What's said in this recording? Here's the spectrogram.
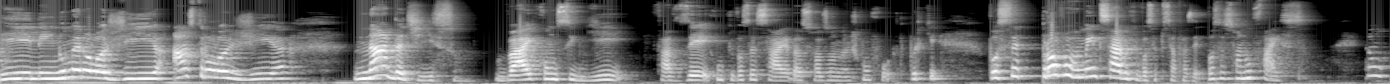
healing, numerologia, astrologia, nada disso vai conseguir fazer com que você saia da sua zona de conforto, porque você provavelmente sabe o que você precisa fazer, você só não faz. Então,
